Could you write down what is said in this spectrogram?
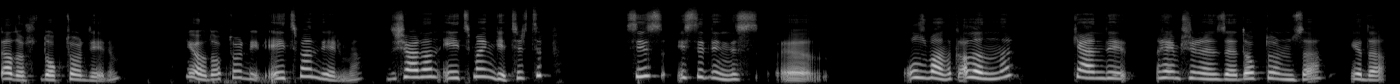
daha doğrusu doktor diyelim. Yo, doktor değil, eğitmen diyelim ya. Dışarıdan eğitmen getirtip siz istediğiniz, eee, uzmanlık alanını kendi hemşirenize, doktorunuza ya da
